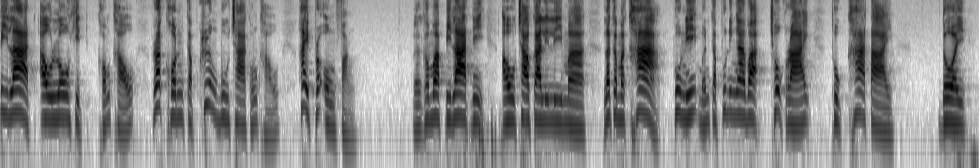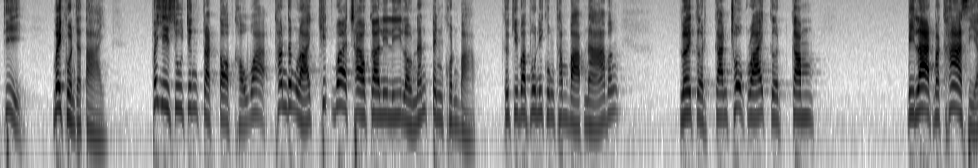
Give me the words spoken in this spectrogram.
ปีลาตเอาโลหิตของเขาระคนกับเครื่องบูชาของเขาให้พระองค์ฟังคำว่าปีลาตนี่เอาชาวกาลิลีมา แล้วก็มาฆ่าพวกนี้เหมือนกับพูดง่ายๆว่าโชคร้าย ถูกฆ่าตาย โดยที่ไม่ควรจะตาย พระเยซูจึงตรัสตอบเขาว่า ท่านทั้งหลายคิดว่าชาวกาลิลีเหล่านั้นเป็นคนบาป คือคิดว่าพวกนี้คงทำบาปหนาบ้างเลยเกิดการโชคร้ายเกิดกรรมปีลาตมาฆ่าเสีย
